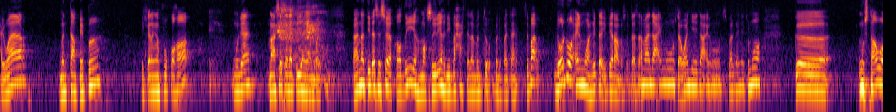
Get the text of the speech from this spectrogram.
Haiwar bentang paper di kalangan fuqaha kemudian menghasilkan natijah yang baik kerana tidak sesuai qadiyah maksudiyah dibahas dalam bentuk pendapatan. Sebab dua-dua ilmuan kita iktiram tak sama ada ilmu tak wajib ada ilmu sebagainya. Cuma ke mustawa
